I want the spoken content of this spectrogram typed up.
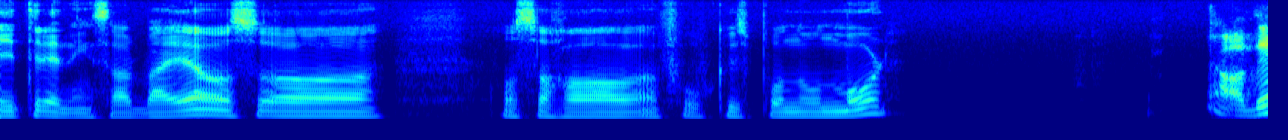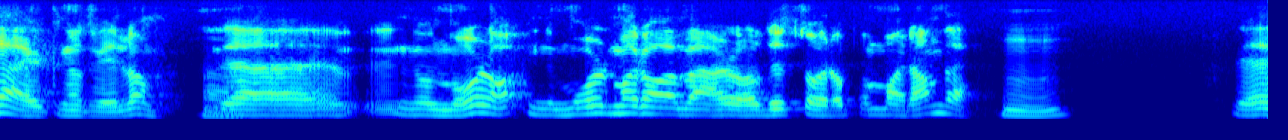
i treningsarbeidet og så også ha fokus på noen mål? Ja, Det er jo ikke noe tvil om. Det er, noen mål, mål må ha hver dag du står opp om morgenen. det. Mm. det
